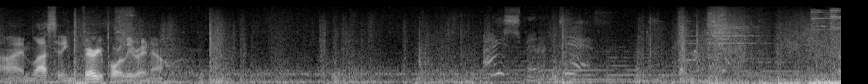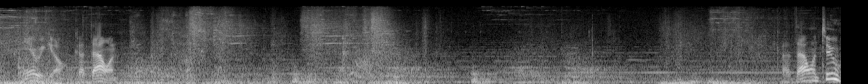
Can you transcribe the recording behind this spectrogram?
I'm last hitting very poorly right now. I smell death. There we go. Got that one. Got that one too.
